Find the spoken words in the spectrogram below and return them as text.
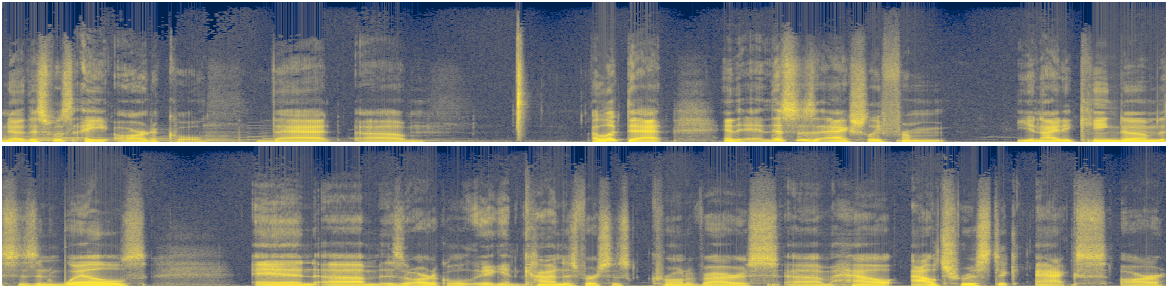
No, this was a article that um, I looked at, and, and this is actually from United Kingdom. This is in Wales, and um, there's an article again, kindness versus coronavirus, um, how altruistic acts are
